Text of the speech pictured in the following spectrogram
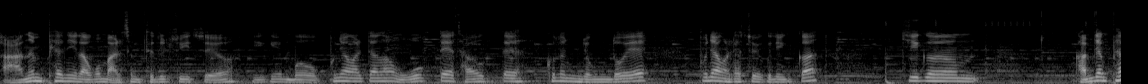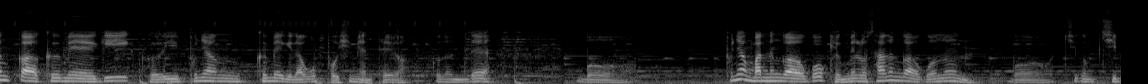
아는 편이라고 말씀드릴 수 있어요. 이게 뭐 분양할 때는 한 5억대, 4억대 그런 정도의 분양을 했어요. 그러니까 지금 감정평가 금액이 거의 분양 금액이라고 보시면 돼요. 그런데 뭐 분양 받는 거하고 경매로 사는 거하고는 뭐 지금 집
